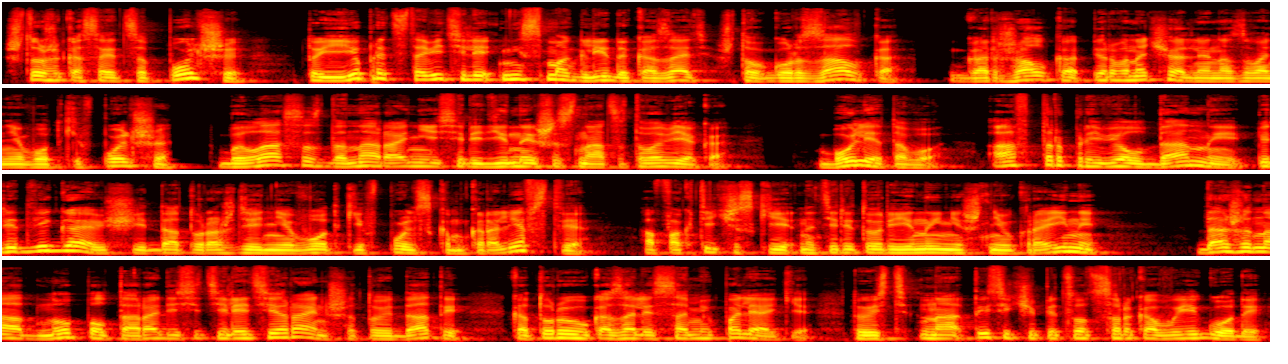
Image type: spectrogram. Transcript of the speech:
Что же касается Польши, то ее представители не смогли доказать, что горзалка, горжалка – первоначальное название водки в Польше, была создана ранее середины XVI века. Более того, автор привел данные, передвигающие дату рождения водки в Польском королевстве, а фактически на территории нынешней Украины – даже на одно-полтора десятилетия раньше той даты, которую указали сами поляки, то есть на 1540-е годы,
